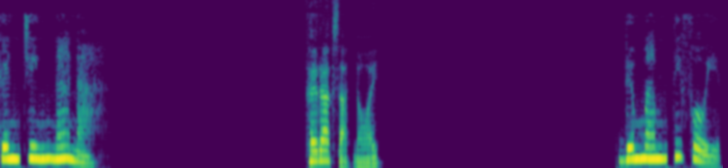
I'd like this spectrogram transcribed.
Kencing nanah. ไข้รากสาดน้อย Demam tifoid.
